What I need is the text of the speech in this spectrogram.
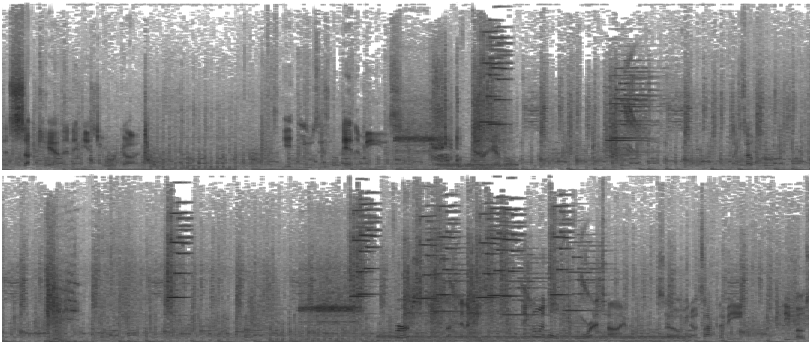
the suck cannon is your gun. It uses enemies for ammo. So. First, suck enemy. You can only hold four at a time. So, you know, it's not going to be the most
